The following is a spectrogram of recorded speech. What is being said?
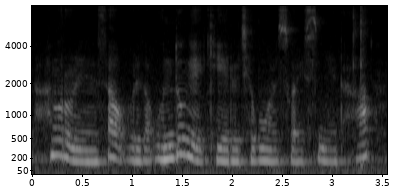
함으로 인해서 우리가 운동의 기회를 제공할 수가 있습니다.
